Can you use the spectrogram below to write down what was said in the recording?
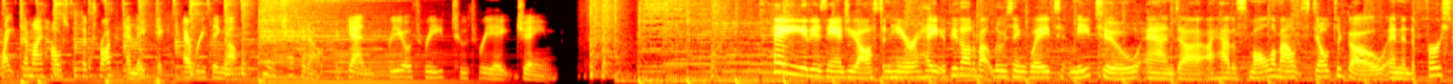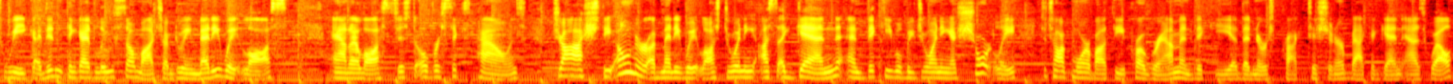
right to my house with a truck and they pick everything up. Check it out. Again, 303 238 Jane. Hey, it is Angie Austin here. Hey, if you thought about losing weight, me too. And uh, I had a small amount still to go. And in the first week, I didn't think I'd lose so much. I'm doing Medi Weight Loss, and I lost just over six pounds. Josh, the owner of Medi Weight Loss, joining us again, and Vicki will be joining us shortly to talk more about the program. And Vicki, the nurse practitioner, back again as well.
